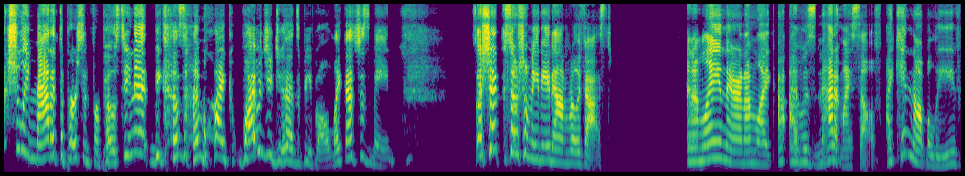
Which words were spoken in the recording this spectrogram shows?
actually mad at the person for posting it because I'm like, why would you do that to people? Like, that's just mean. So I shut social media down really fast. And I'm laying there and I'm like, I, I was mad at myself. I cannot believe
